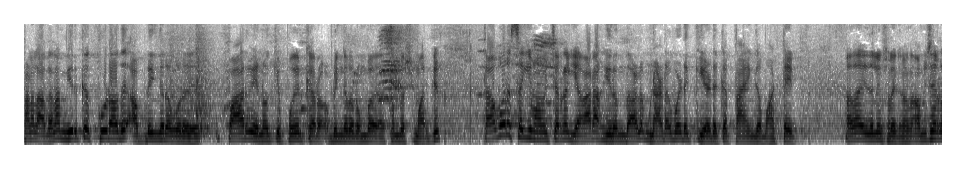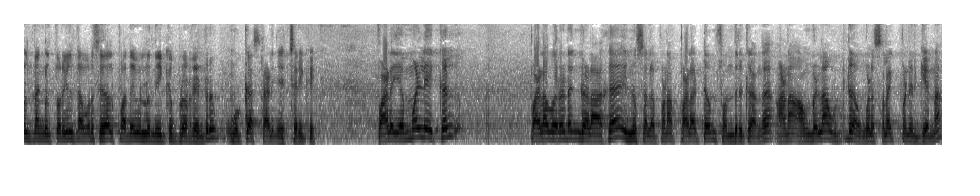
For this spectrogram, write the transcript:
ஆனால் அதெல்லாம் இருக்கக்கூடாது அப்படிங்கிற ஒரு பார்வையை நோக்கி போயிருக்காரோ அப்படிங்கிறது ரொம்ப சந்தோஷமாக இருக்குது தவறு செய்யும் அமைச்சர்கள் யாராக இருந்தாலும் நடவடிக்கை எடுக்க தயங்க மாட்டேன். அதான் இதுலையும் சொல்லியிருக்காங்க. அமைச்சர்கள் தங்கள் துறையில் தவறு செய்தால் பதவியில் நீக்கப்படுவார் என்று மு க ஸ்டாலின் எச்சரிக்கை. பல எம்எல்ஏக்கள் பல வருடங்களாக இன்னும் சொல்லப்போனால் பல டேர்ம்ஸ் வந்திருக்காங்க. ஆனால் அவங்களாம் விட்டுட்டு அவங்கள செலக்ட் பண்ணியிருக்கேன்னா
